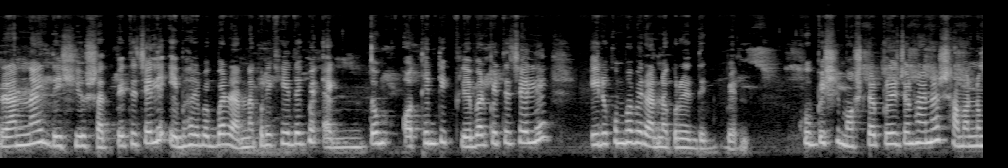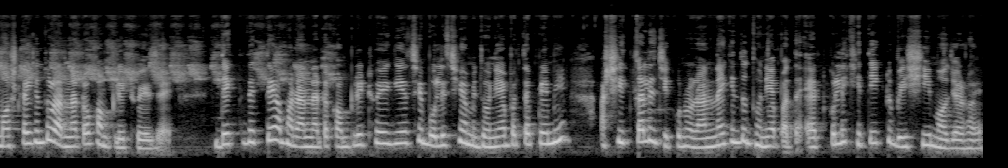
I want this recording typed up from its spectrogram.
রান্নায় দেশীয় স্বাদ পেতে চাইলে এভাবে একবার রান্না করে খেয়ে দেখবেন, একদম অথেন্টিক ফ্লেভার পেতে চাইলে এইরকমভাবে রান্না করে দেখবেন। খুব বেশি মশলার প্রয়োজন হয় না, সামান্য মশলায় কিন্তু রান্নাটাও কমপ্লিট হয়ে যায়। দেখতে দেখতে আমার রান্নাটা কমপ্লিট হয়ে গিয়েছে, বলেছি আমি ধনিয়া পাতা প্রেমী। আর শীতকালে যে কোনো রান্নায় কিন্তু ধনিয়া পাতা অ্যাড করলে খেতে একটু বেশি মজার হয়।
